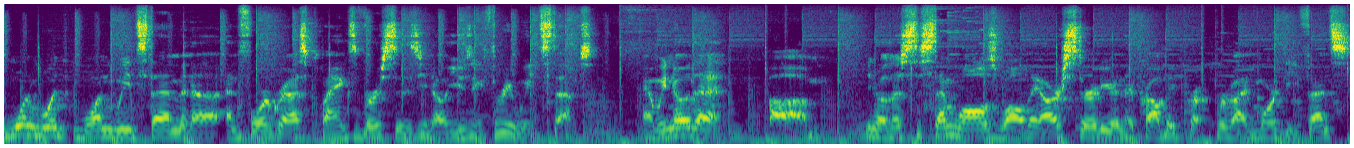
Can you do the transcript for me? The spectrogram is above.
one wood, one weed stem and, a, and four grass planks versus, you know, using three weed stems. And we know that, um, you know, the stem walls, while they are sturdier and they probably pr provide more defense,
